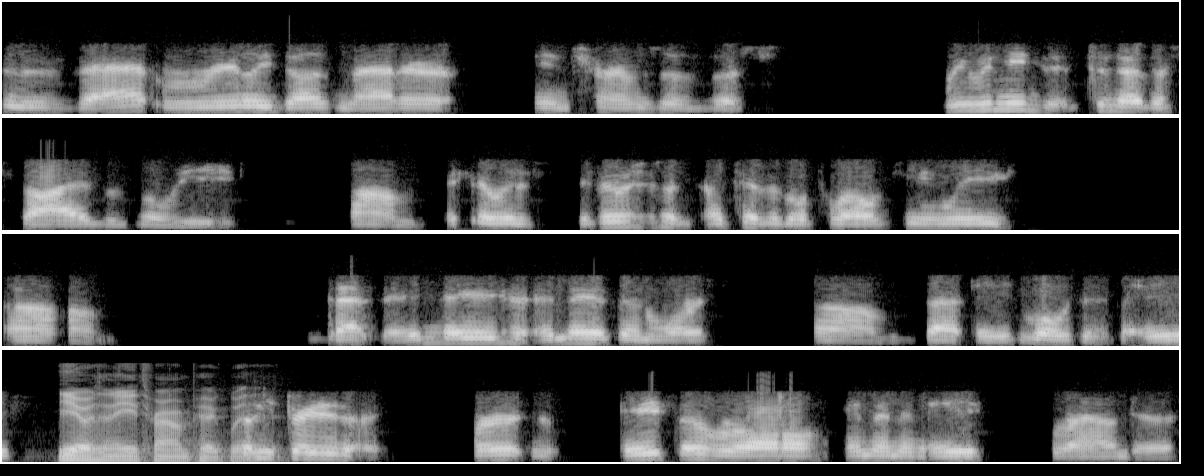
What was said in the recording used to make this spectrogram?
that really does matter in terms of the. We would need to- to know the size of the league. Um, if it was if it was just a, a typical twelve team league, um, that it may it may have been worth um, that eighth. What was it? The eighth. Yeah, it was an eighth round pick with So he it. traded for eighth overall and then an eighth rounder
